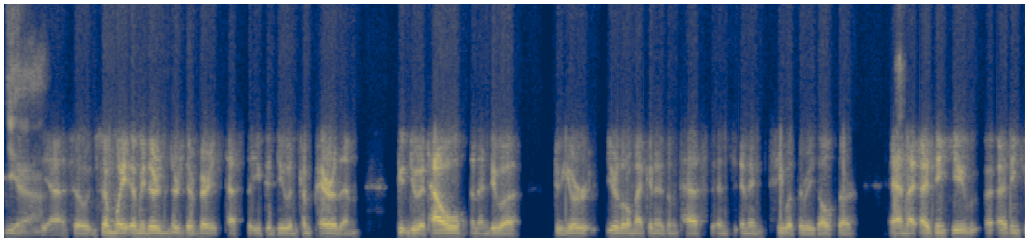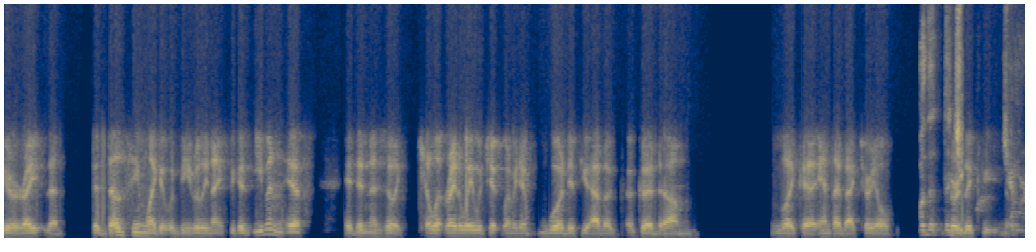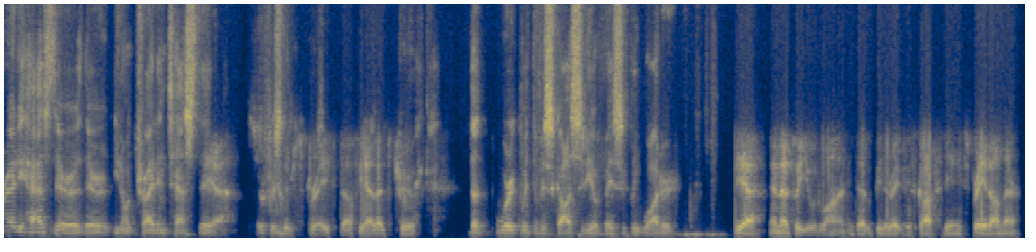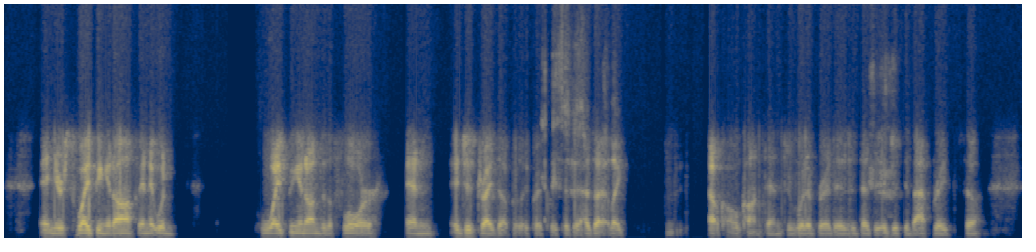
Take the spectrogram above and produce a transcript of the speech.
yeah. Yeah so some way i mean there, there's there are various tests that you could do and compare them. Do a towel and then do a do your your little mechanism test and and then see what the results are. And i, I think you i I think you're right that it does seem like it would be really nice because even if it didn't necessarily kill it right away which it i mean it would if you have a, a good um like a antibacterial Well, the, the gym, know, gym already has their their you know tried and tested yeah surface spray stuff yeah that's true that work with the viscosity of basically water. Yeah, and that's what you would want. I think that would be the right viscosity, and you spray it on there, and you're swiping it off, and it would wiping it onto the floor, and it just dries up really quickly because it has that like alcohol content or whatever it is. It does it just evaporates. So,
